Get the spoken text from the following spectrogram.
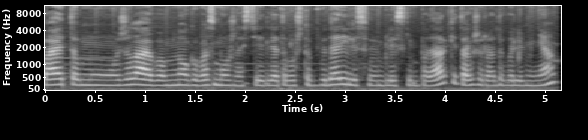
Поэтому желаю вам много возможностей для того, чтобы вы дарили своим близким подарки, также радовали меня.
